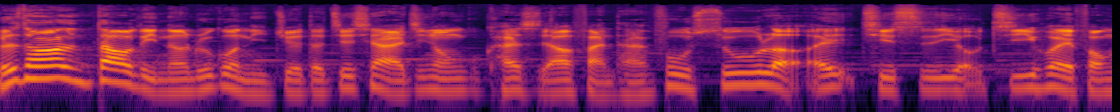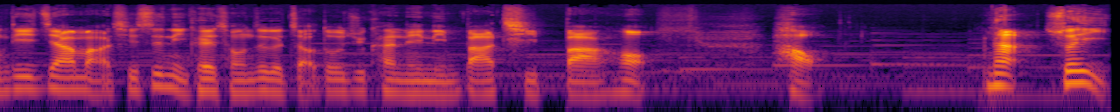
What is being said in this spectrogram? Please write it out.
可是同样的道理呢，如果你觉得接下来金融股开始要反弹复苏了，哎，其实有机会逢低加码。其实你可以从这个角度去看零零八七八哈。好，那所以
